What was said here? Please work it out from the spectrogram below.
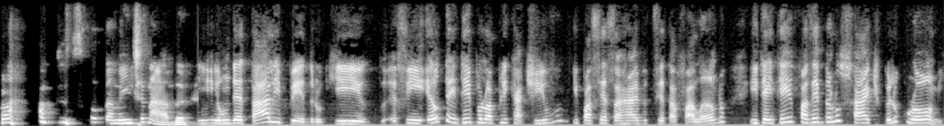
absolutamente nada. E um detalhe, Pedro, que assim, eu tentei pelo aplicativo e passei essa raiva que você tá falando, e tentei fazer pelo site, pelo Chrome.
